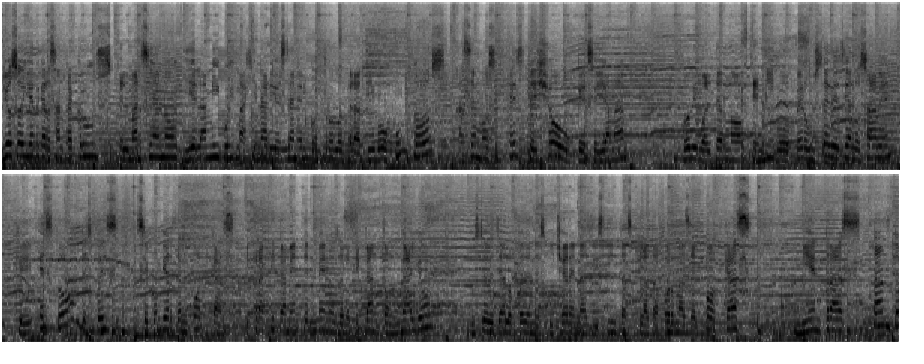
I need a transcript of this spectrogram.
Yo soy Edgar Santa Cruz, el marciano y el amigo imaginario está en el control operativo. Juntos hacemos este show que se llama Código Alterno en vivo, pero ustedes ya lo saben que esto después se convierte en podcast y prácticamente en menos de lo que canta un gallo. Ustedes ya lo pueden escuchar en las distintas plataformas de podcast. Mientras tanto,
